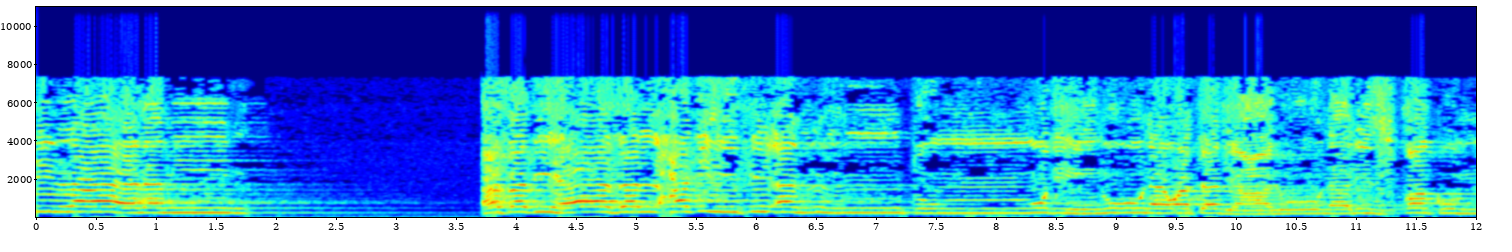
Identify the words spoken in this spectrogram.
العالمين أفبهذا الحديث أنتم مدينون وتجعلون رزقكم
